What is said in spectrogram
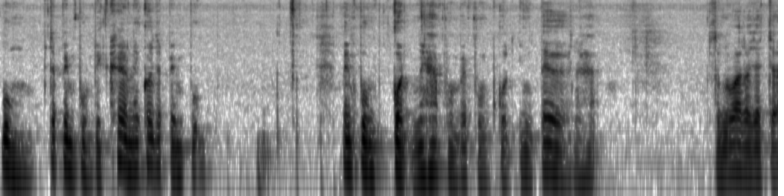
ปุ่มจะเป็นปุ่มปิดเครื่องแล้วก็จะเป็นปุ่ม เป็นปุ่มกดนะครับ ผมเป็นปุ่มกดอินเตอร์นะฮะ มมติว่าเราจะจะ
